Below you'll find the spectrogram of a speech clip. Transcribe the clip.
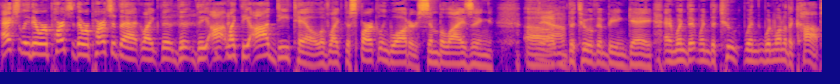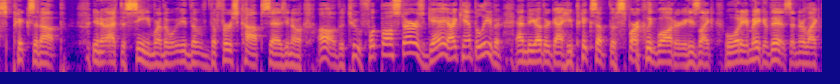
Actually, there were parts. There were parts of that, like the the, the odd, like the odd detail of like the sparkling water symbolizing uh, Yeah. the two of them being gay, and when the when the two when when one of the cops picks it up, you know, at the scene where the the, the first cop says, you know, oh, the two football stars gay, I can't believe it, and the other guy he picks up the sparkling water, he's like, well, what do you make of this? And they're like,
